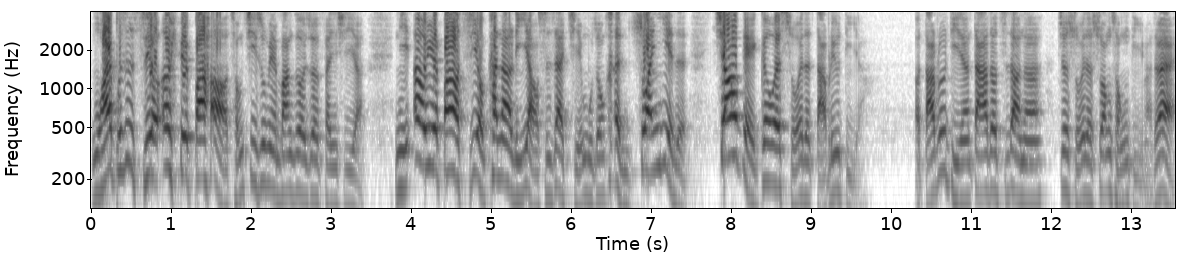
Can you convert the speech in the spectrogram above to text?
我还不是只有二月八号从技术面帮各位做分析啊。你二月八号只有看到李老师在节目中很专业的教给各位所谓的 W 底啊，啊 W 底呢，大家都知道呢，就是所谓的双重底嘛，对不对？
